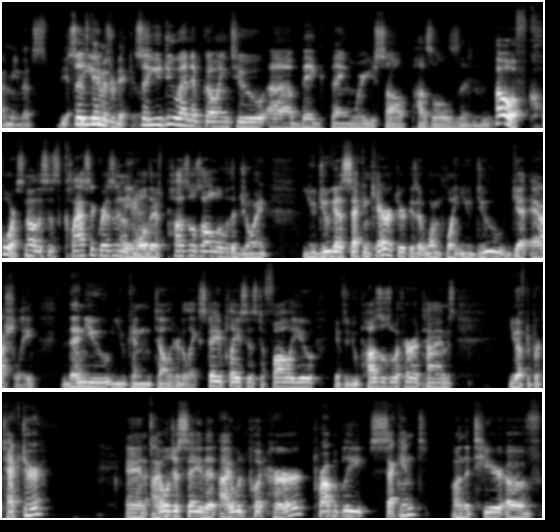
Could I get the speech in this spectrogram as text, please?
I mean that's yeah. So this you- game is ridiculous. So you do end up going to a big thing where you solve puzzles and oh, of course, no, this is classic Resident Okay. Evil. There's puzzles all over the joint. You do get a second character because at one point you do get Ashley. Then you you can tell her to like stay places to follow you. You have to do puzzles with her at times. You have to protect her. And I will just say that I would put her probably second on the tier of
